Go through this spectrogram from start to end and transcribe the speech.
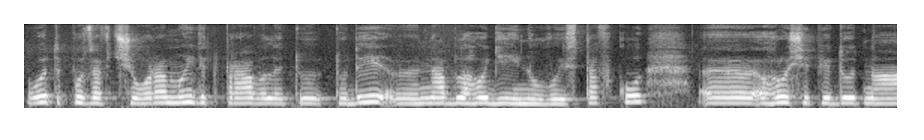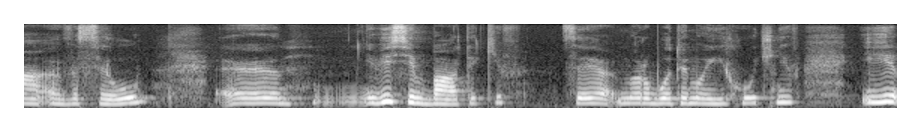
От позавчора ми відправили туди е, на благодійну виставку. Е, Гроші підуть на ВСУ. Е, Вісім батиків. Це роботи моїх учнів. І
